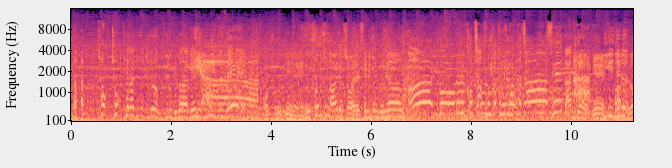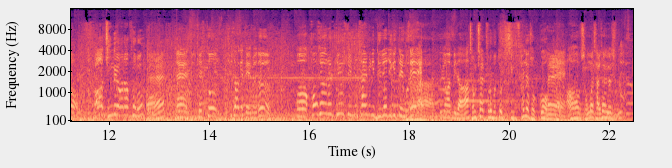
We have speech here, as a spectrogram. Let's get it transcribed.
척척 해가지고 지금 뒤로 물러나게 해주고 있는데 어 지금 예. 여기 프로브 좀 나와야 되죠. 예, 세개 정도면 아 이거를 컨트롤 자, 부기가 도미가 가면서 자, 셋. 난거 예, 이게 이제는 맞고요. 아, 죽네요, 하나 프로브. 네. 네, 지금 게스트 취소하게 되면은 어 커세어를 띄울 수 있는 타이밍이 느려지기 때문에 훌륭합니다. 정찰 프로는 또 지금 살려줬고. 네. 네. 아우 정말 잘 살려주고.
